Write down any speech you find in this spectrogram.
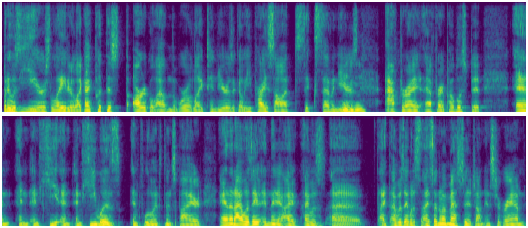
but it was years later. Like I put this article out in the world like ten years ago. He probably saw it six seven years mm-hmm. after I after I published it. And, and and he and, and he was influenced and inspired. And then I was and then I I was uh I, I was able to I sent him a message on Instagram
